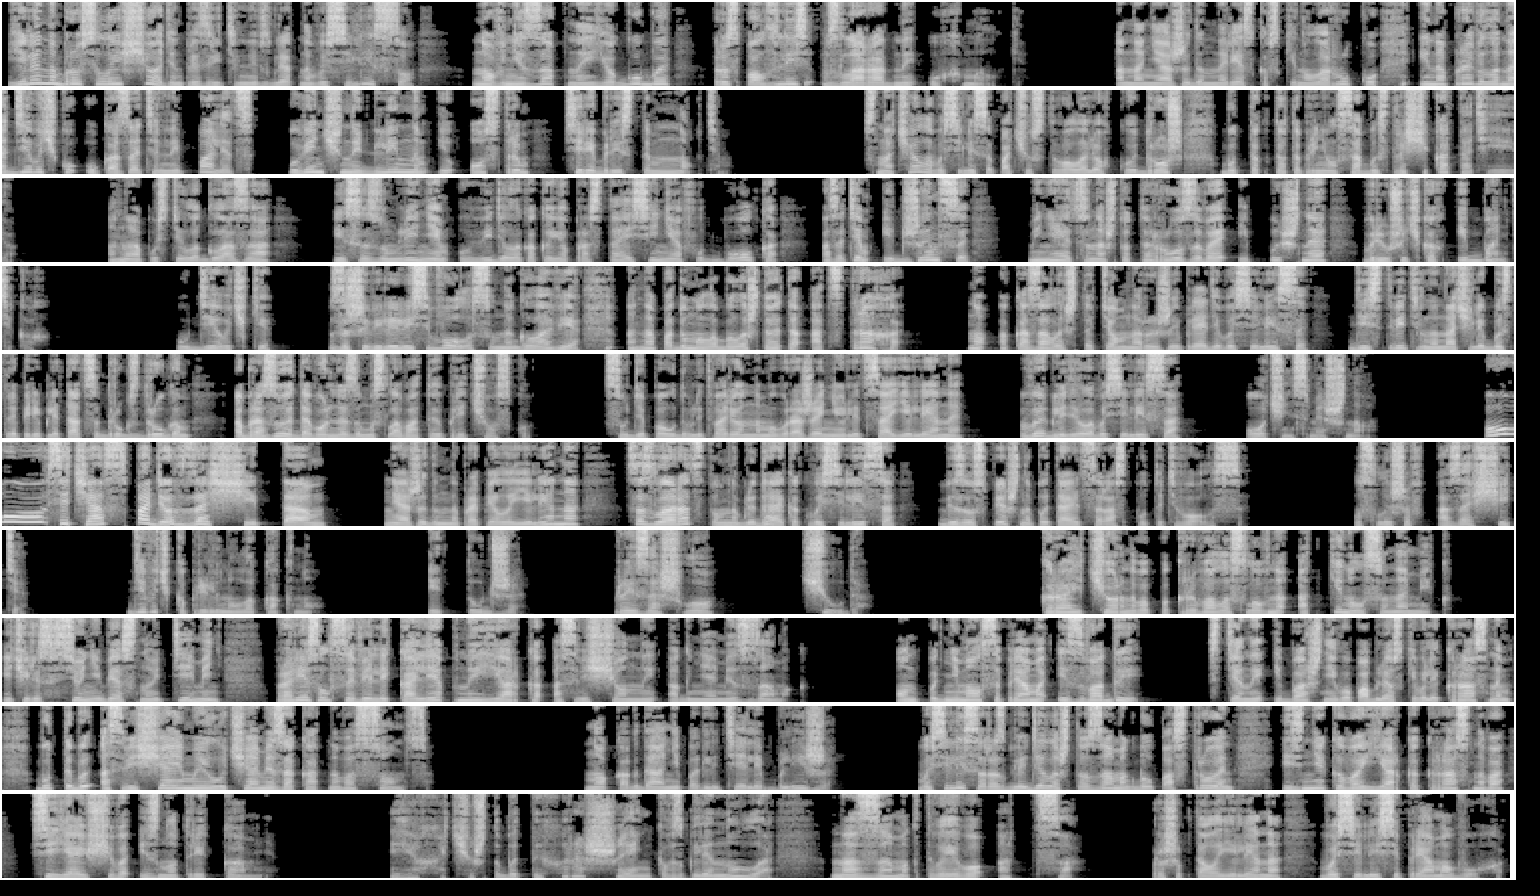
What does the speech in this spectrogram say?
Елена бросила еще один презрительный взгляд на Василису, но внезапно ее губы расползлись в злорадной ухмылке. Она неожиданно резко вскинула руку и направила на девочку указательный палец, увенчанный длинным и острым серебристым ногтем. Сначала Василиса почувствовала легкую дрожь, будто кто-то принялся быстро щекотать ее. Она опустила глаза и с изумлением увидела, как ее простая синяя футболка, а затем и джинсы меняются на что-то розовое и пышное в рюшечках и бантиках. У девочки зашевелились волосы на голове. Она подумала было, что это от страха, но оказалось, что темно-рыжие пряди Василисы действительно начали быстро переплетаться друг с другом, образуя довольно замысловатую прическу. Судя по удовлетворенному выражению лица Елены, выглядела Василиса очень смешно. «О, сейчас спадет защита!» — неожиданно пропела Елена, со злорадством наблюдая, как Василиса безуспешно пытается распутать волосы. Услышав о защите, девочка прильнула к окну. И тут же произошло чудо. Край черного покрывала словно откинулся на миг, и через всю небесную темень прорезался великолепный, ярко освещенный огнями замок. Он поднимался прямо из воды. Стены и башни его поблескивали красным, будто бы освещаемые лучами закатного солнца. Но когда они подлетели ближе, Василиса разглядела, что замок был построен из некого ярко-красного, сияющего изнутри камня. «Я хочу, чтобы ты хорошенько взглянула на замок твоего отца», — прошептала Елена Василисе прямо в ухо.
